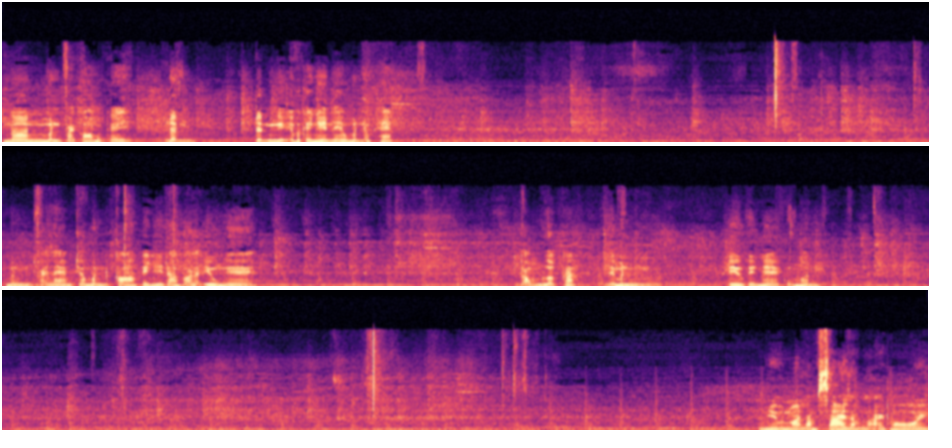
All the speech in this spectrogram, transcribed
Nên mình phải có một cái định định nghĩa về cái nghề nail mình nó khác. Mình phải làm cho mình có cái gì đó gọi là yêu nghề, động lực á, để mình yêu cái nghề của mình. Như mình nói làm sai làm lại thôi.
